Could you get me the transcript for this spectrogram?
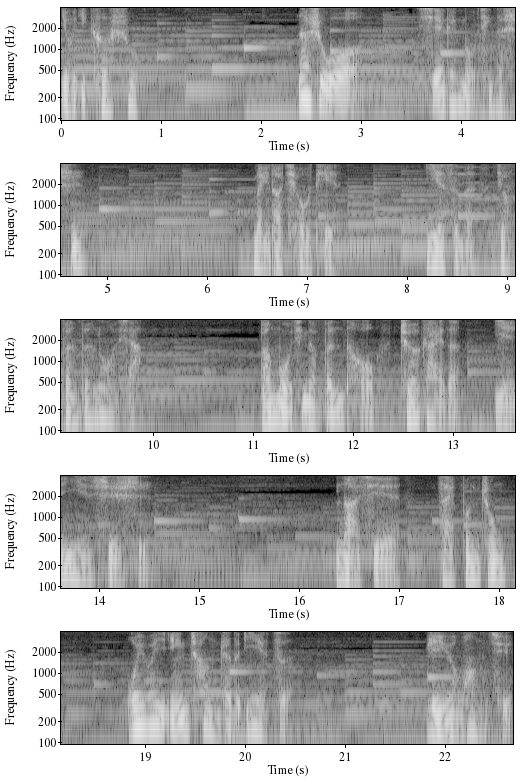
有一棵树。那是我写给母亲的诗。每到秋天，叶子们就纷纷落下，把母亲的坟头遮盖得严严实实。那些在风中微微吟唱着的叶子，远远望去，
